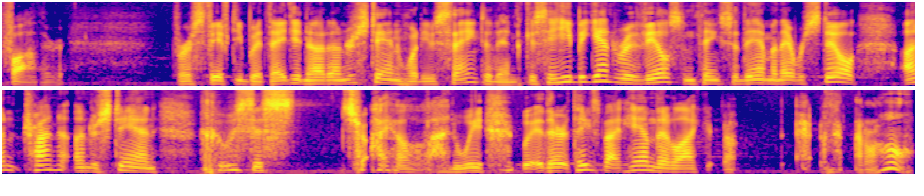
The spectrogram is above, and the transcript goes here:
father. Verse 50, but they did not understand what he was saying to them because he began to reveal some things to them, and they were still un- trying to understand who is this child? And we, we, there are things about him that are like, uh, I don't know.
